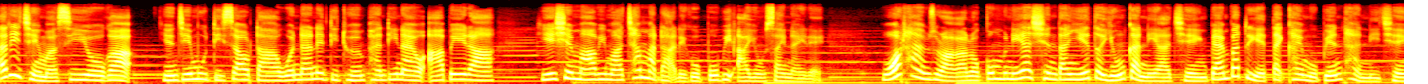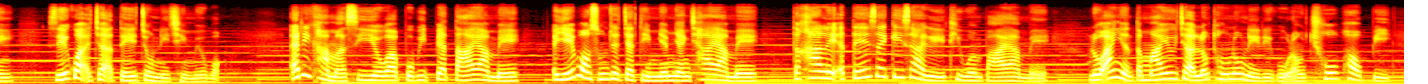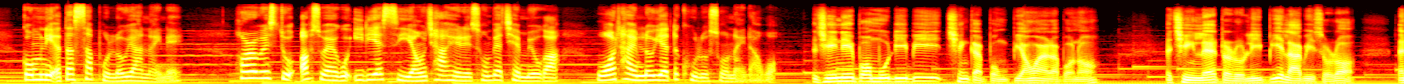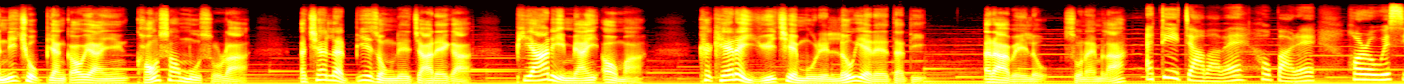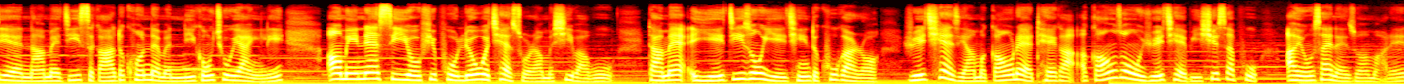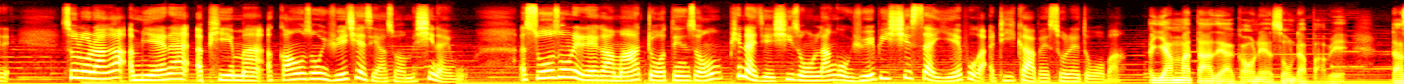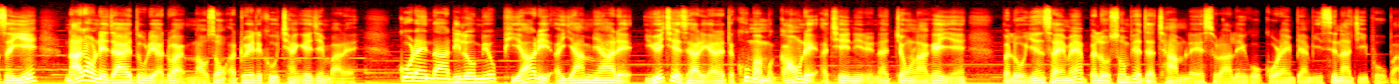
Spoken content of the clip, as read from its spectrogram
အဲ့ဒီချိန်မှာ CEO ကယဉ်ကျေးမှုတိဆောက်တာဝန်ထမ်းတွေတီထွင်ဖန်တီးနိုင်အောင်အားပေးတာ ရေရှင်းမာပြီးမှချမှတ်တာတွေကိုပို့ပြီးအာရုံစိုက်နိုင်တယ် war time ဆိုတာကတော့ကုမ္ပဏီကရှင်တန်ရေးတဲ့ရုံးကန်နေရချိန်ပန်ပတ်တွေရဲ့တိုက်ခိုက်မှုပြင်းထန်နေချိန်ဈေးကွက်အကျအသေးကြုံနေချိန်မျိုးပေါ့အဲ့ဒီခါမှာ CEO ကပို့ပြီးပြတ်သားရမယ်အရေးပေါ်ဆုံးဖြတ်ချက်တွေမြန်မြန်ချရမယ်တခါလေအသေးစိတ်ကိစ္စတွေထိဝင်ပါရမယ်လိုအပ်ရင်တမိုင်းရုပ်ကြလှုပ်ထုံးလုပ်နေတွေကိုတော့ချိုးဖောက်ပြီးကုမ္ပဏီအသက်ဆက်ဖို့လုပ်ရနိုင်တယ် Horowitz to Opsware ကို EDSC ရောင်းချခဲ့တဲ့ဆုံးဖြတ်ချက်မျိုးက war time လုပ်ရတစ်ခုလို့ဆိုနိုင်တာပေါ့အချိန်လေးပေါ်မူတည်ပြီးချင်းကပ်ပုံပြောင်းရတာပေါ့နော်အချိန်လဲတော်တော်လေးပြည့်လာပြီဆိုတော့အနစ်ချုပ်ပြန်ကောက်ရရင် ခေါင်းဆောင်မှုဆိုတာအချက်လက်ပြည့်စုံတဲ့ကြားတဲ့ကဖျားတွေအများကြီးအောက်မှာခက်ခဲတဲ့ရွေးချယ်မှုတွေလုပ်ရတဲ့တတ်တိအဲ့ဒါပဲလို့ဆိုနိုင်မလားအတိအကျပါပဲဟုတ်ပါတယ် Horowitz ရဲ့နာမည်ကြီးစကားတစ်ခွန်းနဲ့မနီးကုန်းချိုးရရင်လေအောင်မင်းနဲ့ CEO ဖြစ်ဖို့လျှို့ဝှက်ချက်ဆိုတာမရှိပါဘူး ဒါမဲ့အရေးကြီးဆုံးရည်ချင်းတစ်ခုကတော့ရွေးချယ်စရာမကောင်းတဲ့အထက်ကအကောင်းဆုံးကိုရွေးချယ်ပြီးရှေ့ဆက်ဖို့အာယုံဆိုင်နိုင်စွမ်းပါတယ်တဲ့ဆိုလိုတာကအမြဲတမ်းအပြေမှန်အကောင်းဆုံးရွေးချယ်စရာဆိုတာမရှိနိုင်ဘူးအစိုးဆုံးတွေကမှတော်တင်ဆုံးဖြစ်နိုင်ခြေရှိဆုံးလမ်းကိုရွေးပြီးရှေ့ဆက်ရဲဖို့ကအဓိကပဲဆိုတဲ့သဘောပါအယမ်းမသားစရာကောင်းတဲ့အဆုံးတတ်ပါပဲဒါဆိုရင်နားတော်နေကြတဲ့သူတွေအတွက်နောက်ဆုံးအတွေ့တစ်ခုခြံခဲ့ခြင်းပါတယ် ကိုယ်တိုင်သာဒီလိုမျိုးဖီအားတွေအများများတဲ့ရွေးချယ်စရာတွေကလည်းတစ်ခုမှမကောင်းတဲ့အခြေအနေတွေနဲ့ကြုံလာခဲ့ရင်ဘယ်လိုရင်ဆိုင်မလဲဘယ်လိုဆုံးဖြတ်ချက်ချမလဲဆိုတာလေးကိုကိုယ်တိုင်ပြန်ပြီးစဉ်းစားကြည့်ဖို့ပါ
